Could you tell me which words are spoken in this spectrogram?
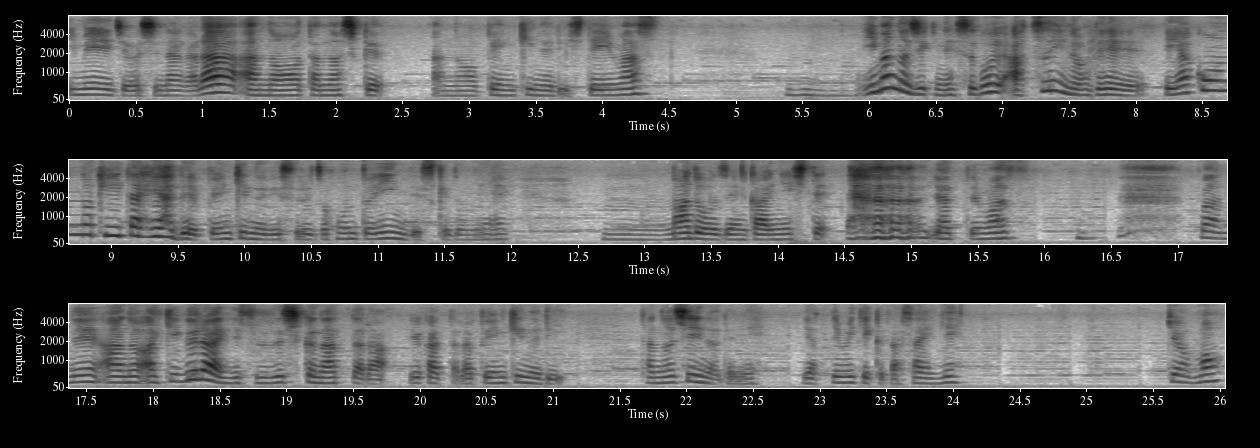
イメージをしながらあの楽しくあのペンキ塗りしています。うん、今の時期ねすごい暑いのでエアコンの効いた部屋でペンキ塗りすると本当いいんですけどね、うん、窓を全開にして やってます。まあねあの秋ぐらいに涼しくなったらよかったらペンキ塗り楽しいのでねやってみてくださいね。今日も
